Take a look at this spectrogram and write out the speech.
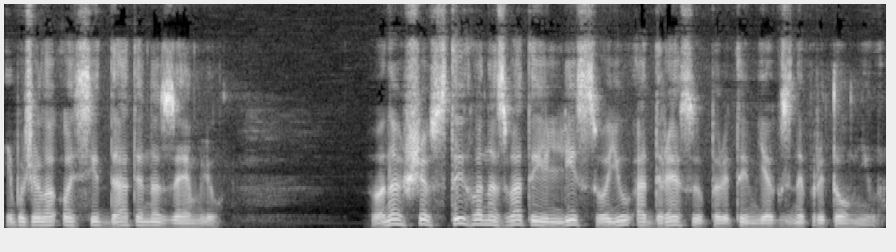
і почала осідати на землю. Вона ще встигла назвати Іллі свою адресу перед тим, як знепритомніла.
